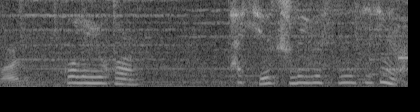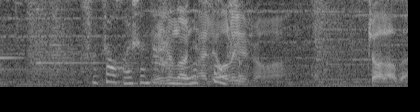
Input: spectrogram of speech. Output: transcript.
我儿子。过了一会儿，他挟持了一个司机进来。说赵怀山他还留了后手啊，赵老板，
